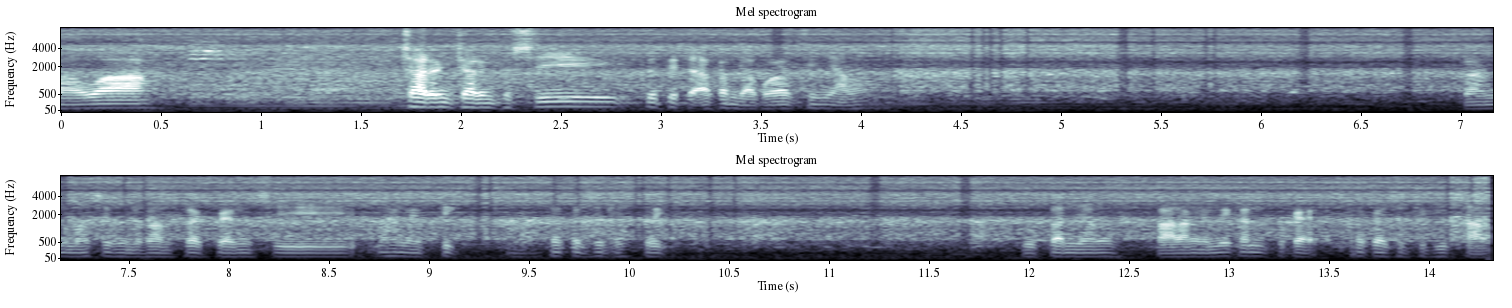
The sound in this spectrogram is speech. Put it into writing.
bawah jaring-jaring besi itu tidak akan mendapatkan sinyal karena masih menggunakan frekuensi magnetik frekuensi listrik. Bukan yang sekarang ini kan pakai frekuensi digital.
